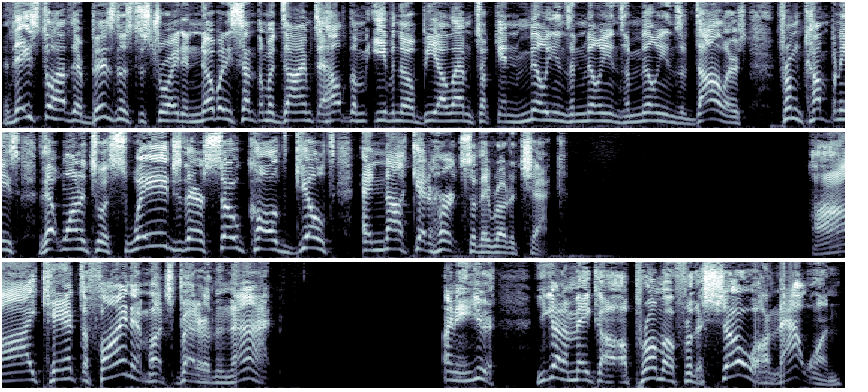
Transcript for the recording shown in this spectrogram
they still have their business destroyed, and nobody sent them a dime to help them, even though BLM took in millions and millions and millions of dollars from companies that wanted to assuage their so called guilt and not get hurt, so they wrote a check. I can't define it much better than that. I mean, you you got to make a, a, promo for the show on that one.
